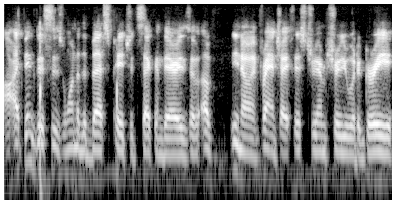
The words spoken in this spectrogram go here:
I think this is one of the best Patriots secondaries of, of you know in franchise history. I'm sure you would agree.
